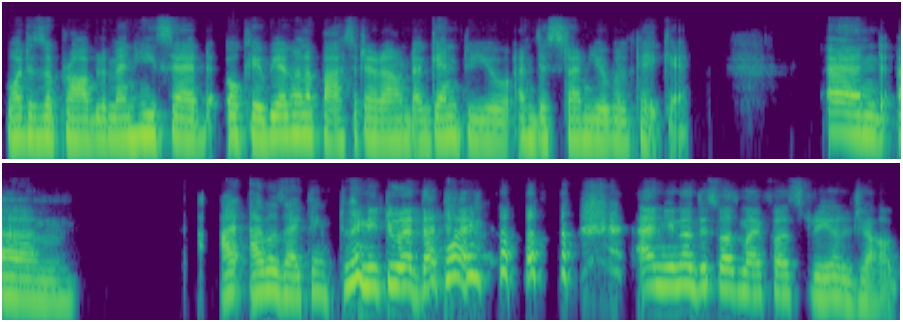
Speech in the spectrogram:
what is the problem? And he said, "Okay, we are going to pass it around again to you, and this time you will take it." And um, I, I was, I think, 22 at that time. and, you know, this was my first real job.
